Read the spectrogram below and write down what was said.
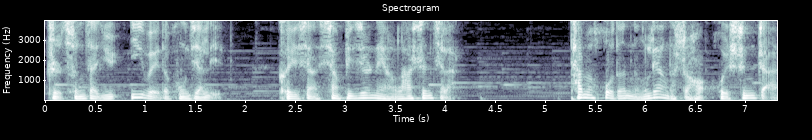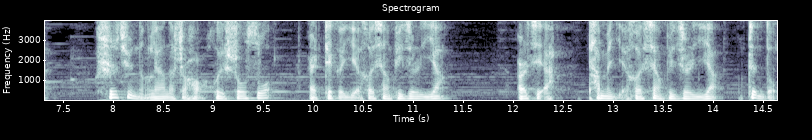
只存在于一维的空间里，可以像橡皮筋那样拉伸起来。它们获得能量的时候会伸展，失去能量的时候会收缩。哎，这个也和橡皮筋一样，而且啊，它们也和橡皮筋一样震动。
